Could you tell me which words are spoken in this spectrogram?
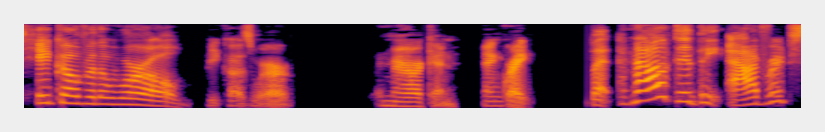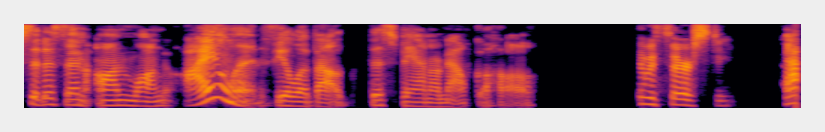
take over the world because we're American and great. But how did the average citizen on Long Island feel about this ban on alcohol? They were thirsty.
